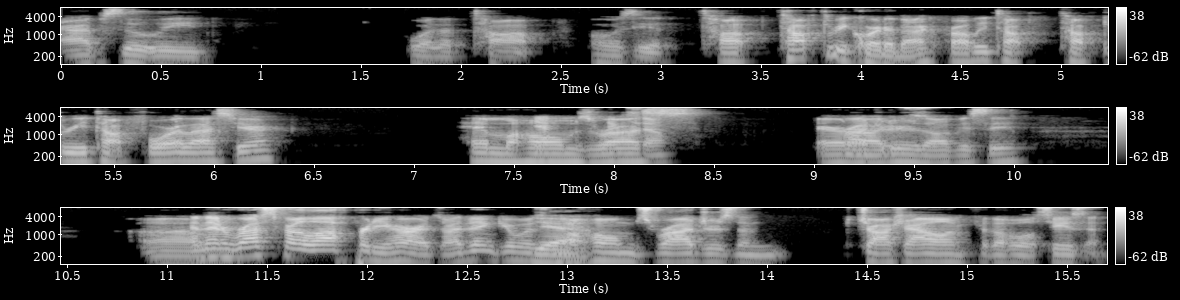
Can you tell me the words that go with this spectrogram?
absolutely was a top. What was he? A top top three quarterback, probably top top three, top four last year. Him, Mahomes, yeah, Russ, so. Aaron Rodgers, obviously. Um, and then Russ fell off pretty hard. So I think it was yeah. Mahomes, Rodgers, and Josh Allen for the whole season.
